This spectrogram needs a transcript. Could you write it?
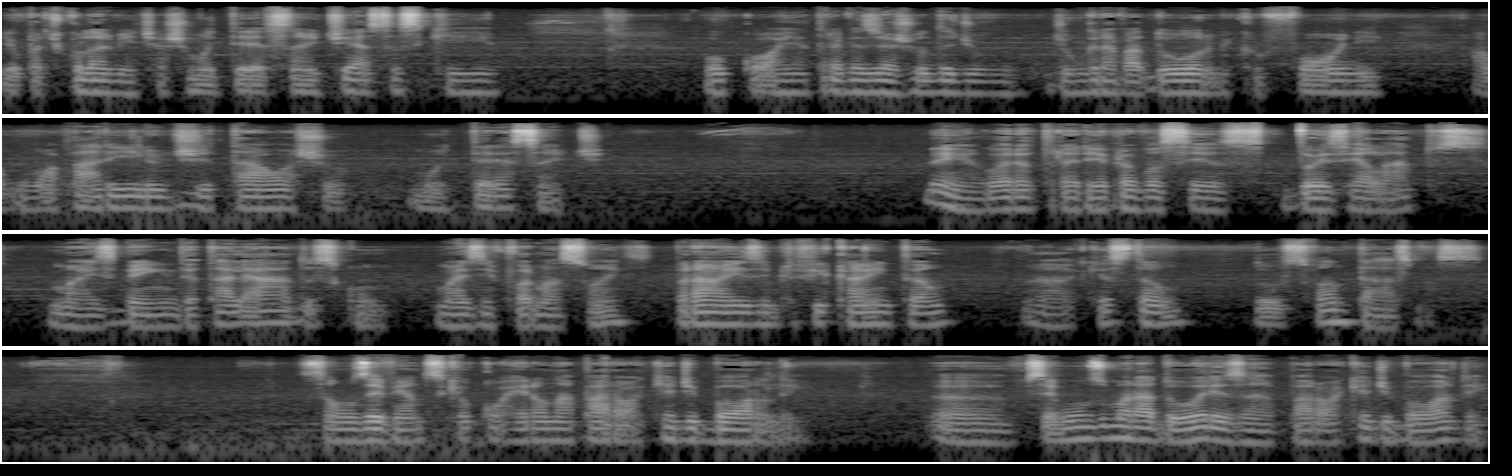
Eu particularmente acho muito interessante essas que ocorrem através de ajuda de um, de um gravador, um microfone, algum aparelho digital, acho muito interessante. Bem, agora eu trarei para vocês dois relatos mais bem detalhados, com mais informações para exemplificar então a questão dos fantasmas. São os eventos que ocorreram na paróquia de Borley. Uh, segundo os moradores, a paróquia de Borley,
